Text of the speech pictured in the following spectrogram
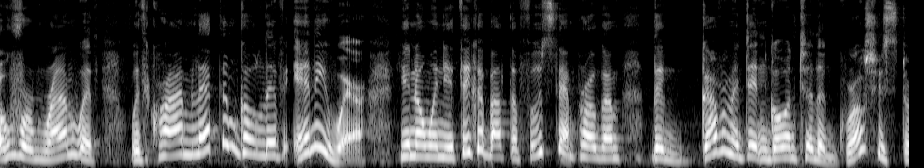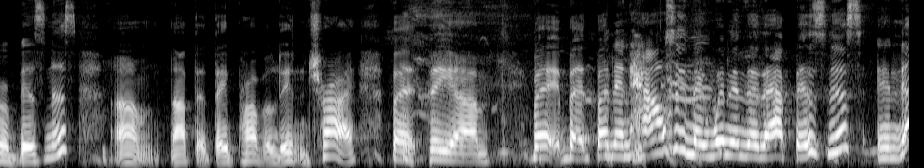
overrun with, with crime. Let them go live anywhere. You know, when you think about the food stamp program, the government didn't go into the grocery store business. Um, not that they probably didn't try, but the um, but but but in housing they went into that business. And no,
